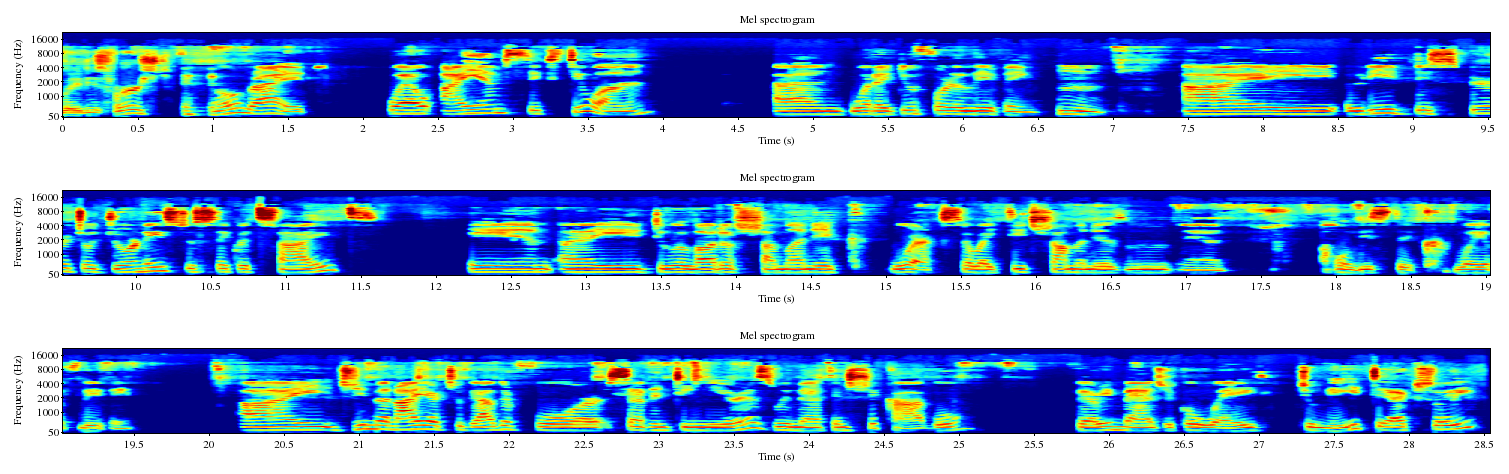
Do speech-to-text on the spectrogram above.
Ladies first. All right. Well, I am 61 and what I do for a living. Hmm. I lead these spiritual journeys to sacred sites and I do a lot of shamanic work. So I teach shamanism and a holistic way of living. I, Jim and I are together for 17 years. We met in Chicago. Very magical way to meet, actually.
